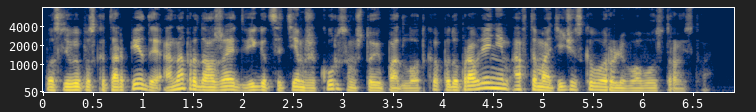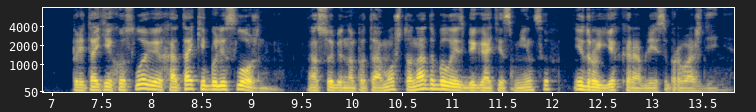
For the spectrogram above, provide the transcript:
После выпуска торпеды она продолжает двигаться тем же курсом, что и подлодка, под управлением автоматического рулевого устройства. При таких условиях атаки были сложными, особенно потому, что надо было избегать эсминцев и других кораблей сопровождения.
